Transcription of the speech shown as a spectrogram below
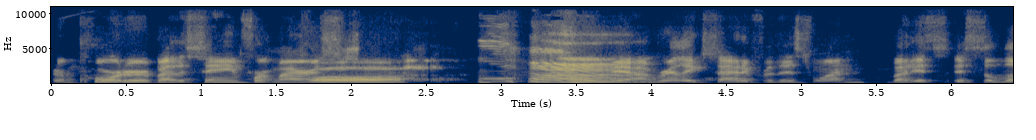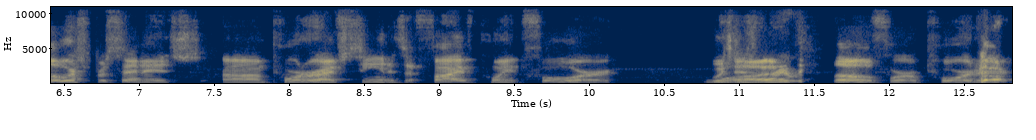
butter porter by the same Fort Myers. oh, Yeah, I'm really excited for this one, but it's it's the lowest percentage um, porter I've seen. It's a 5.4, which is really low for a porter.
